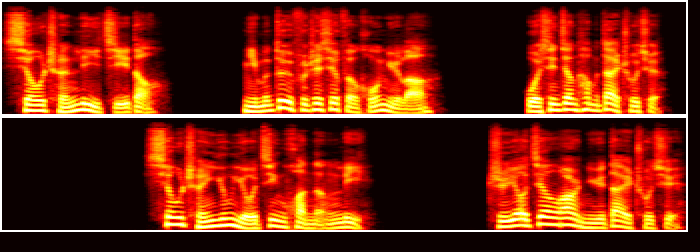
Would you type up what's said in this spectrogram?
萧晨立即道：“你们对付这些粉红女郎，我先将她们带出去。”萧晨拥有净化能力，只要将二女带出去，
